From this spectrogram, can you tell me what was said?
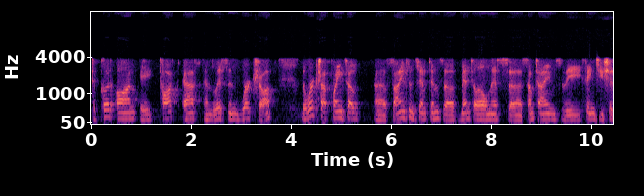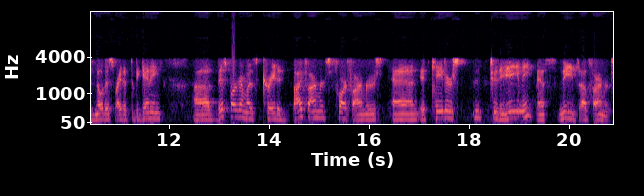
to put on a Talk, Ask, and Listen workshop. The workshop points out uh, signs and symptoms of mental illness, uh, sometimes the things you should notice right at the beginning. Uh, this program was created by farmers for farmers, and it caters to the uniqueness needs of farmers.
